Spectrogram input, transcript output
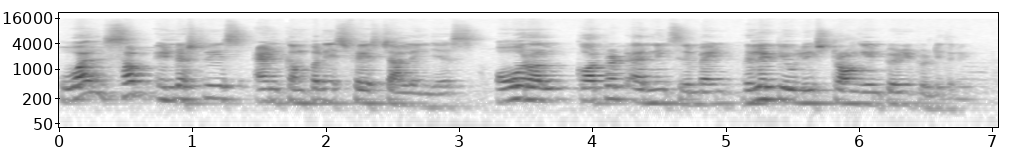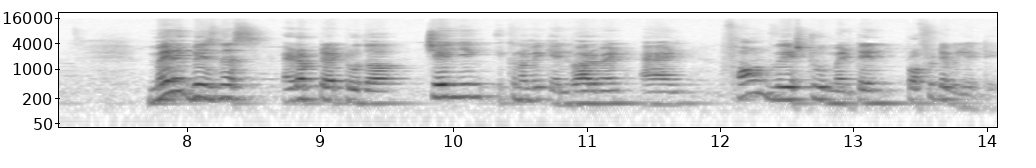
While some industries and companies face challenges, overall corporate earnings remained relatively strong in 2023. Many businesses adapted to the changing economic environment and found ways to maintain profitability.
